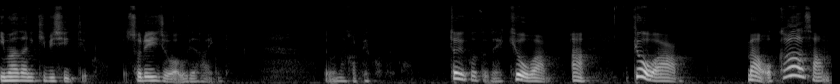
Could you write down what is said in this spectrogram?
いまだに厳しいっていうかそれ以上は売れないんででもなんかペコペコ。ということで今日はあ今日はまあお母さん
